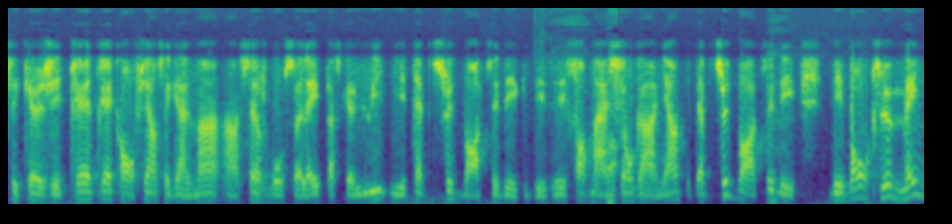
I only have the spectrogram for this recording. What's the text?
c'est que j'ai très, très confiance également en Serge Beausoleil parce que lui, il est habitué de bâtir des, formations gagnantes, il est habitué de bâtir des, bons clubs, même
